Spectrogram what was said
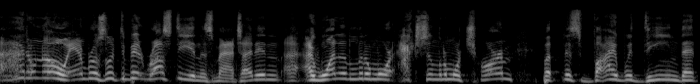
I don't know. Ambrose looked a bit rusty in this match. I didn't. I, I wanted a little more action, a little more charm, but this vibe with Dean that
